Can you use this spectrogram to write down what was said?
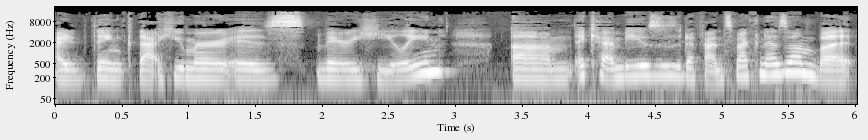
I think that humor is very healing. Um, it can be used as a defense mechanism, but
